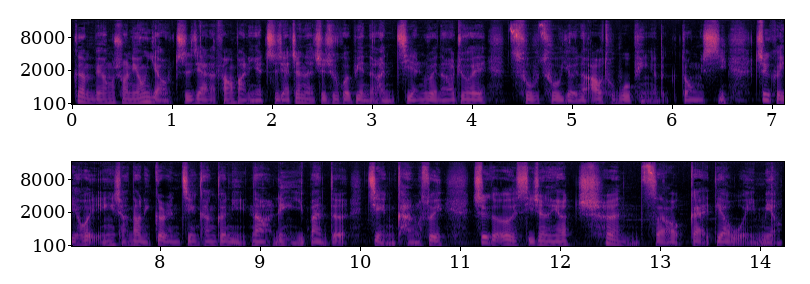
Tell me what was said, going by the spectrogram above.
更不用说，你用咬指甲的方法，你的指甲真的就是会变得很尖锐，然后就会粗粗有那凹凸不平的东西，这个也会影响到你个人健康跟你那另一半的健康，所以这个恶习真的要趁早改掉为妙。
